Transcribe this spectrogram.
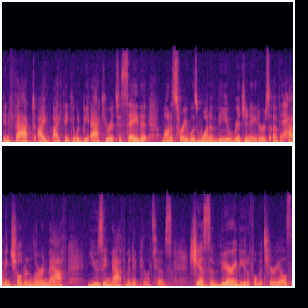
In fact, I, I think it would be accurate to say that Montessori was one of the originators of having children learn math using math manipulatives. She has some very beautiful materials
